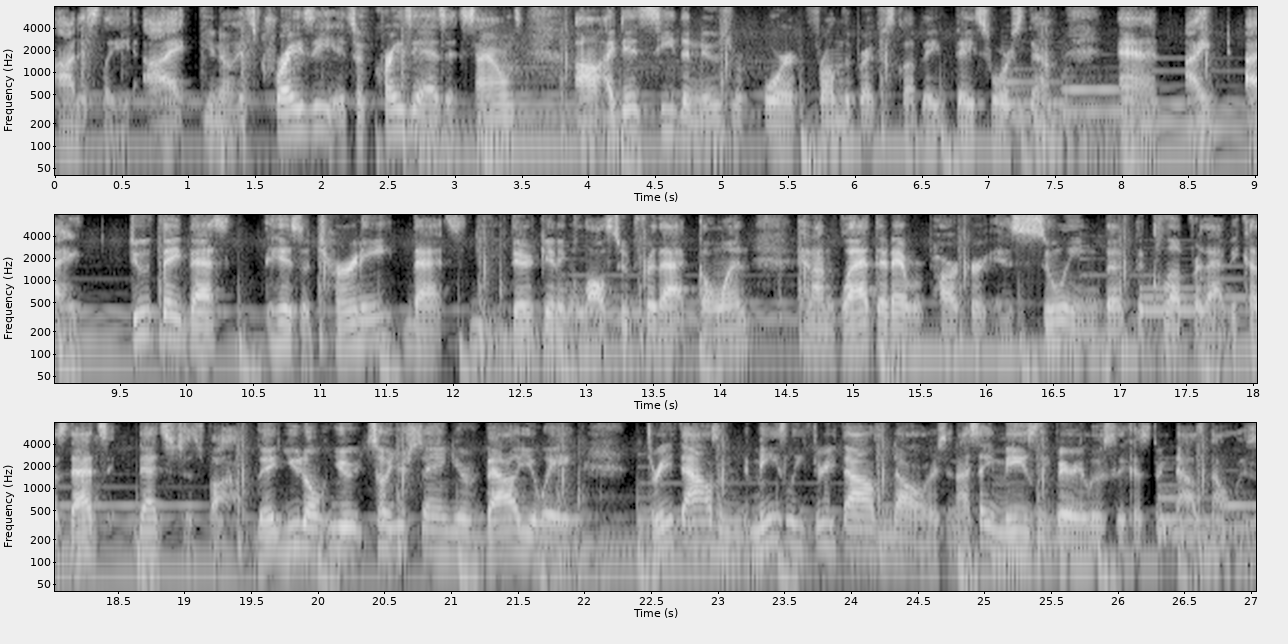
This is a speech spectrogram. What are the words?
Honestly, I you know it's crazy. It's as crazy as it sounds. Uh, I did see the news report from the Breakfast Club. They they sourced them, and I I do think that's his attorney that's they're getting a lawsuit for that going and i'm glad that edward parker is suing the, the club for that because that's that's just vile that you don't you so you're saying you're valuing three thousand measly three thousand dollars, and I say measly very loosely because three thousand dollars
